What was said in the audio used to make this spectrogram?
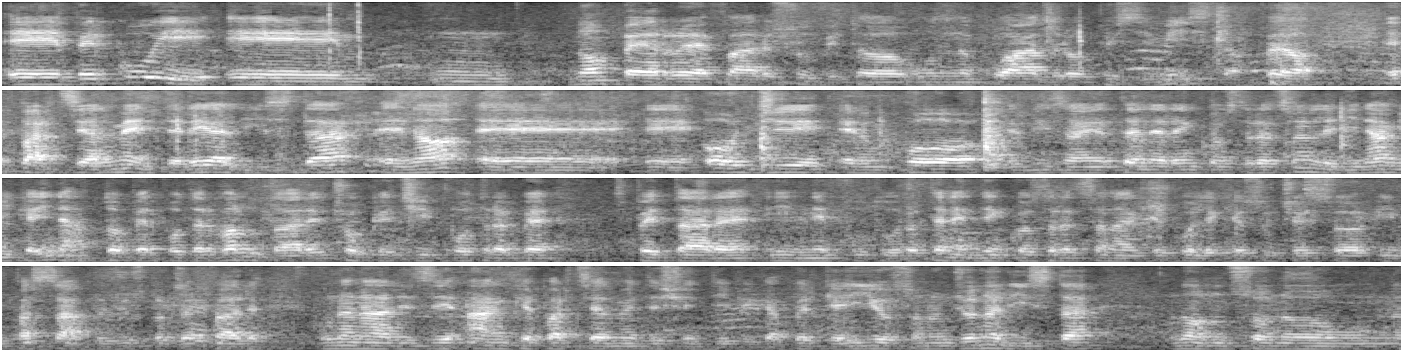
per cui eh, mh, non per fare subito un quadro pessimista, però è parzialmente realista e, no? e, e oggi bisogna tenere in considerazione le dinamiche in atto per poter valutare ciò che ci potrebbe aspettare in futuro, tenendo in considerazione anche quello che è successo in passato, giusto per fare un'analisi anche parzialmente scientifica, perché io sono un giornalista, non sono un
